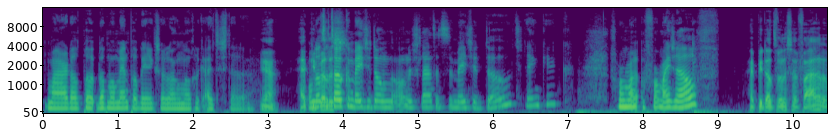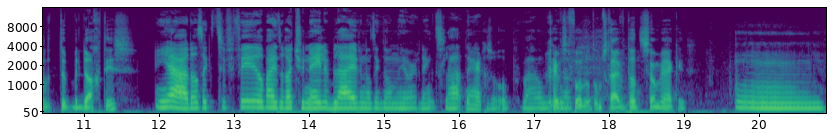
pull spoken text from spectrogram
Maar dat, dat moment probeer ik zo lang mogelijk uit te stellen. Ja. Heb je Omdat wel het ook een beetje dan... Anders slaat het een beetje dood, denk ik. Voor, voor mijzelf. Heb je dat wel eens ervaren, dat het te bedacht is? Ja, dat ik te veel bij het rationele blijf... en dat ik dan heel erg denk, het slaat nergens op. Waarom Geef eens een voorbeeld, omschrijf dat het zo'n werk is. Mm.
